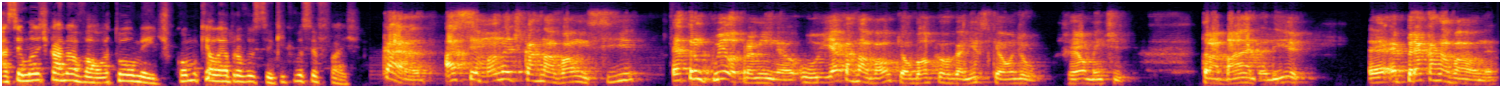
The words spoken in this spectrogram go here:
a semana de carnaval atualmente, como que ela é para você? O que, que você faz? Cara, a semana de carnaval em si é tranquila para mim, né? O IA Carnaval, que é o bloco que eu organizo, que é onde eu realmente trabalho ali, é, é pré-carnaval, né?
